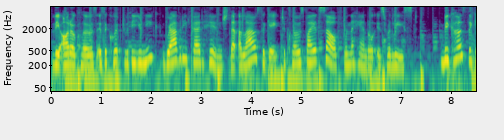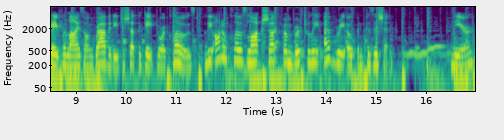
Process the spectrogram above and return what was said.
The auto close is equipped with a unique gravity fed hinge that allows the gate to close by itself when the handle is released. Because the gate relies on gravity to shut the gate door closed, the auto close locks shut from virtually every open position. Near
